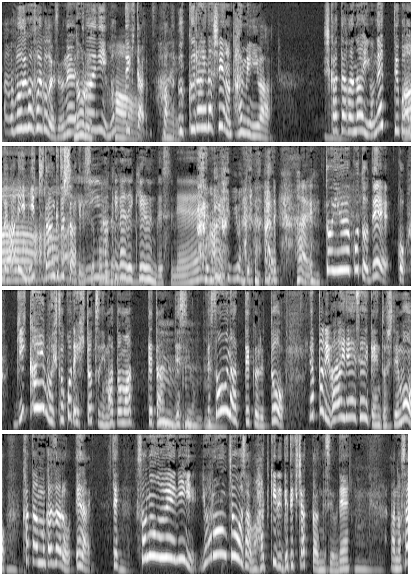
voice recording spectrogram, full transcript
あそういうことですよね。それに乗ってきた、はあ、まあ、ウクライナ支援のためには仕方がないよねっていうことで、ある意味一致団結したわけですよ、言い訳ができるんですね。はい、言い訳、はい、はい。ということで、こう議会もそこで一つにまとまってたんですよ、で。そうなってくると、やっぱりバイデン政権としても傾かざるを得ない。で、その上に世論調査もはっきり出てきちゃったんですよね、うん、あの3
